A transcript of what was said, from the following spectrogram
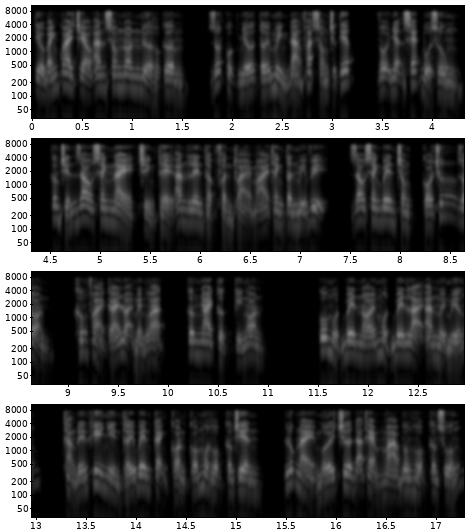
Tiểu bánh quai trèo ăn xong non nửa hộp cơm, rốt cuộc nhớ tới mình đang phát sóng trực tiếp, vội nhận xét bổ sung, cơm chiến rau xanh này chỉnh thể ăn lên thập phần thoải mái thanh tân mỹ vị, rau xanh bên trong có chút giòn, không phải cái loại mềm hoạt, cơm nhai cực kỳ ngon cô một bên nói một bên lại ăn mấy miếng, thẳng đến khi nhìn thấy bên cạnh còn có một hộp cơm chiên, lúc này mới chưa đã thèm mà bưng hộp cơm xuống.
